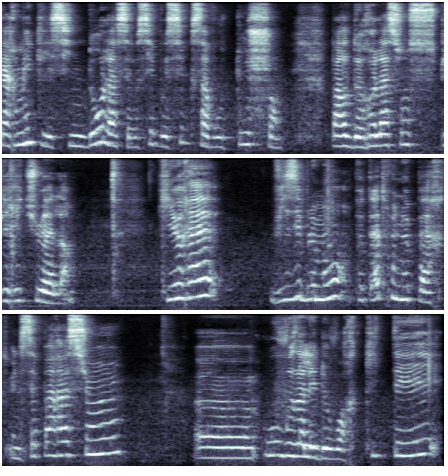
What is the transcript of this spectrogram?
karmiques, les signes d'eau. Là, c'est aussi possible que ça vous touche. On parle de relations spirituelles qui auraient visiblement peut-être une perte, une séparation, euh, où vous allez devoir quitter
